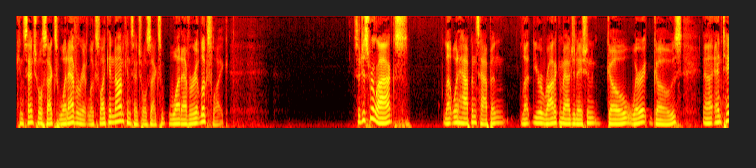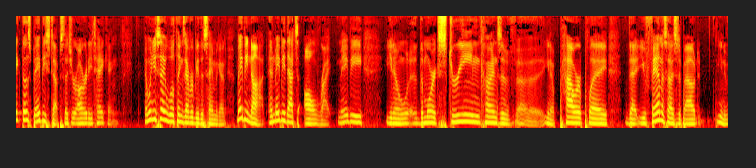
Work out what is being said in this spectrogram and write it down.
consensual sex, whatever it looks like, and non consensual sex, whatever it looks like. So just relax, let what happens happen, let your erotic imagination go where it goes, uh, and take those baby steps that you're already taking. And when you say, will things ever be the same again? Maybe not. And maybe that's all right. Maybe, you know, the more extreme kinds of, uh, you know, power play that you fantasized about, you know,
